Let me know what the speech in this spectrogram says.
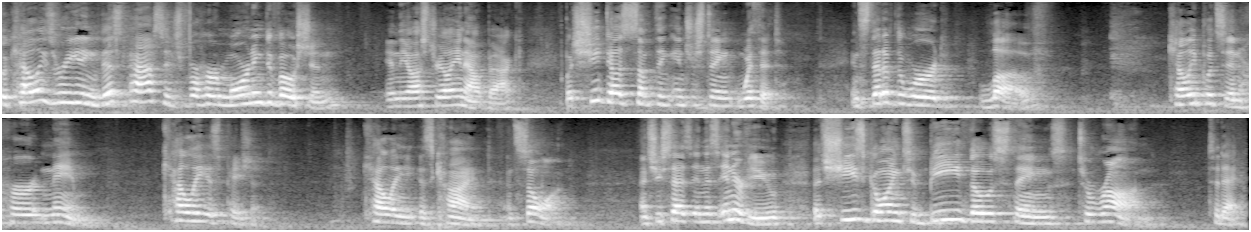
So Kelly's reading this passage for her morning devotion in the Australian outback, but she does something interesting with it. Instead of the word love, Kelly puts in her name. Kelly is patient. Kelly is kind, and so on. And she says in this interview that she's going to be those things to Ron today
